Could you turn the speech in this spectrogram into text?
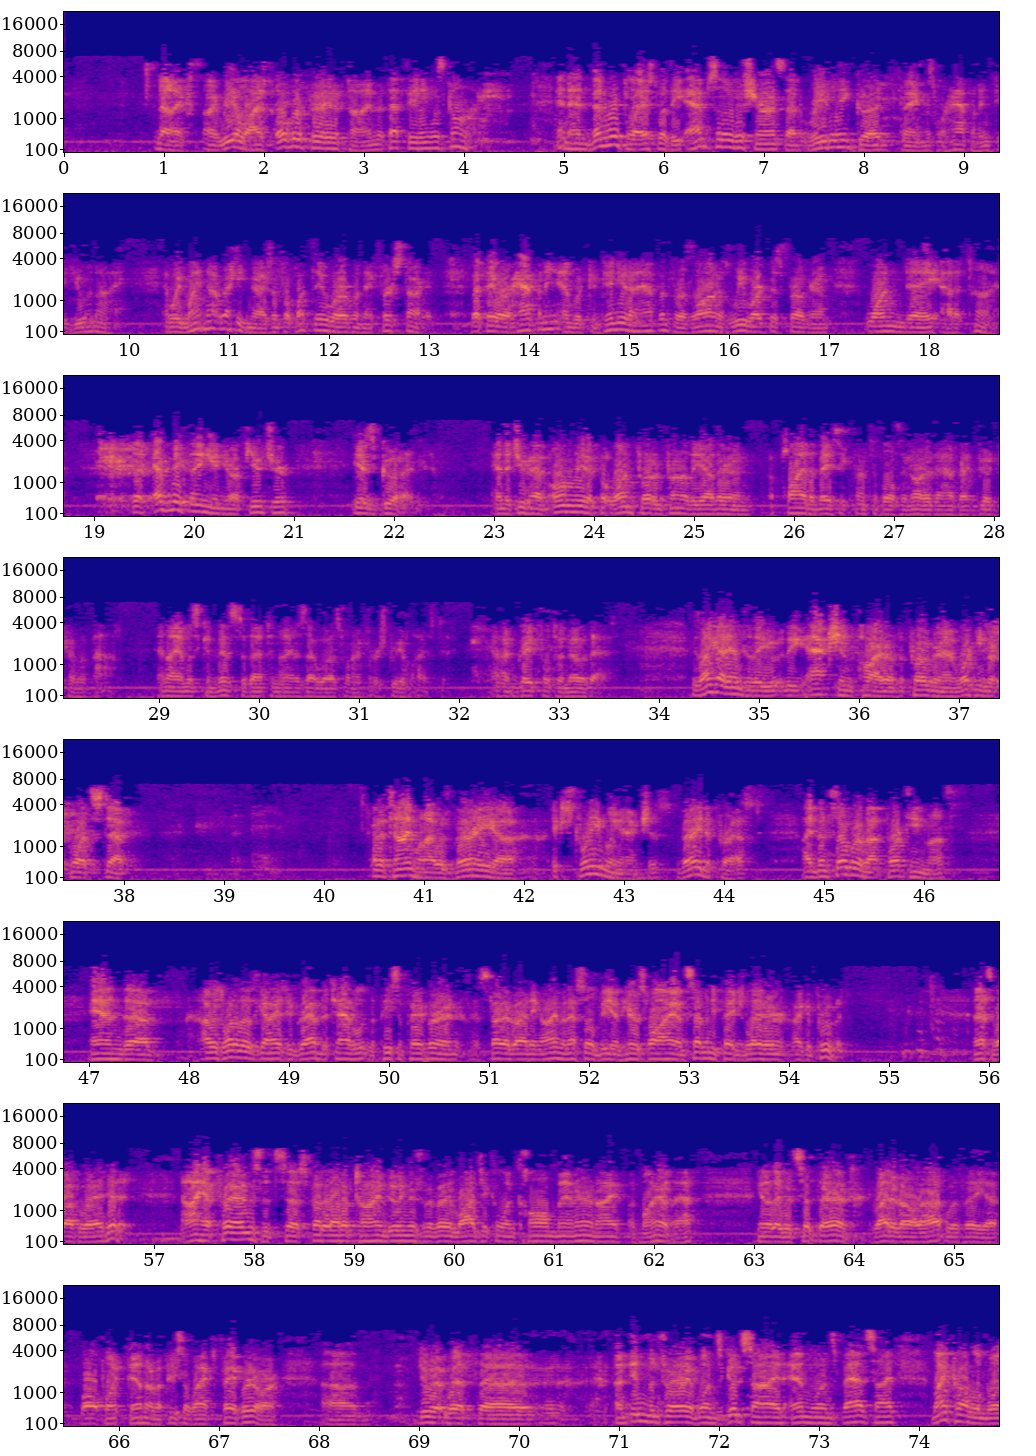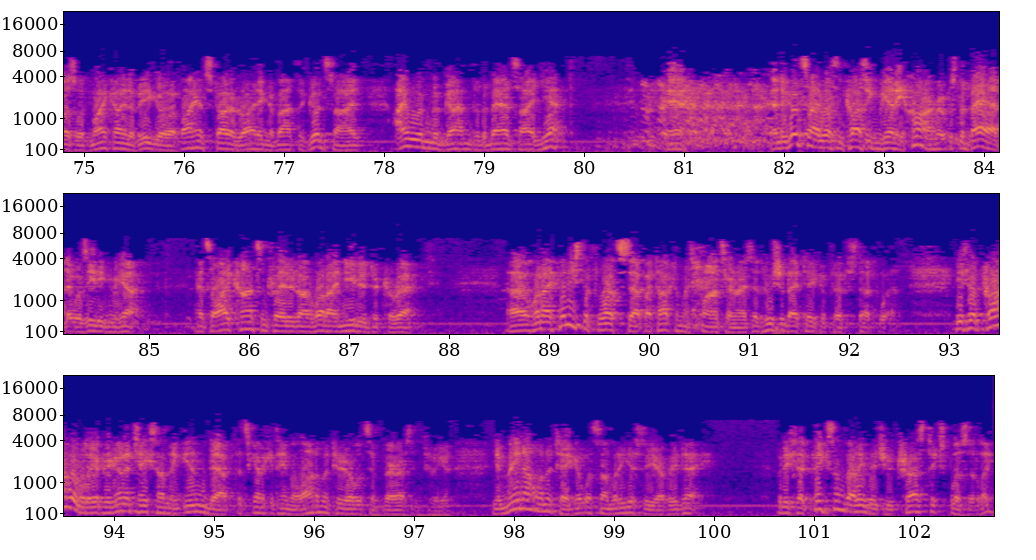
that I, I realized over a period of time that that feeling was gone and had been replaced with the absolute assurance that really good things were happening to you and I. And we might not recognize them for what they were when they first started, but they were happening and would continue to happen for as long as we worked this program one day at a time that everything in your future is good and that you have only to put one foot in front of the other and apply the basic principles in order to have that good come about. And I am as convinced of that tonight as I was when I first realized it. And I'm grateful to know that. Because I got into the, the action part of the program, working the fourth step, at a time when I was very, uh, extremely anxious, very depressed. I'd been sober about 14 months, and uh, I was one of those guys who grabbed a tablet and a piece of paper and started writing, I'm an SOB and here's why, and 70 pages later I could prove it. And that's about the way I did it. Now I have friends that uh, spent a lot of time doing this in a very logical and calm manner, and I admire that. You know, they would sit there and write it all out with a uh, ballpoint pen on a piece of wax paper, or uh, do it with uh, an inventory of one's good side and one's bad side. My problem was with my kind of ego, if I had started writing about the good side, I wouldn't have gotten to the bad side yet. And, and the good side wasn't causing me any harm, it was the bad that was eating me up. And so I concentrated on what I needed to correct. Uh, when I finished the fourth step, I talked to my sponsor and I said, who should I take a fifth step with? He said, probably if you're going to take something in depth that's going to contain a lot of material that's embarrassing to you, you may not want to take it with somebody you see every day. But he said, pick somebody that you trust explicitly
